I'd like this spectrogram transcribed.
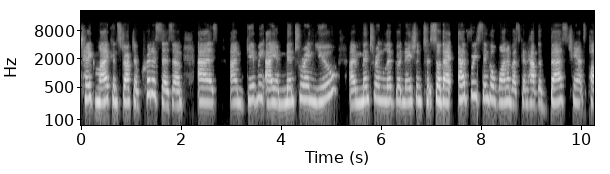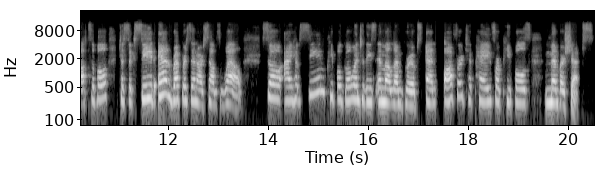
take my constructive criticism as I'm giving, I am mentoring you. I'm mentoring Live Good Nation to, so that every single one of us can have the best chance possible to succeed and represent ourselves well. So I have seen people go into these MLM groups and offer to pay for people's memberships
